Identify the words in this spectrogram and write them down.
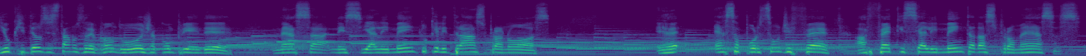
E o que Deus está nos levando hoje a compreender nessa nesse alimento que ele traz para nós é essa porção de fé, a fé que se alimenta das promessas.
